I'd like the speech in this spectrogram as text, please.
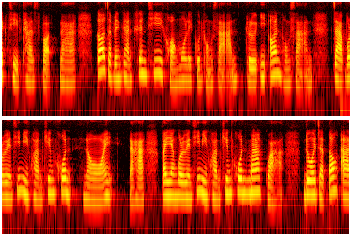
active transport นะคะก็จะเป็นการเคลื่อนที่ของโมเลกุลของสาร หรืออิออนของสาร จากบริเวณที่มีความเข้มข้นน้อยนะคะไปยังบริเวณที่มีความเข้มข้นมากกว่า โดยจะต้องอา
